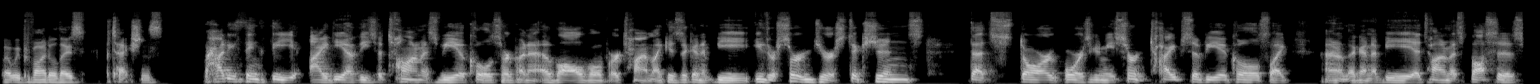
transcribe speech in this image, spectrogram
where we provide all those protections. How do you think the idea of these autonomous vehicles are going to evolve over time? Like, is it going to be either certain jurisdictions that start, or is it going to be certain types of vehicles? Like, I don't know, they're going to be autonomous buses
